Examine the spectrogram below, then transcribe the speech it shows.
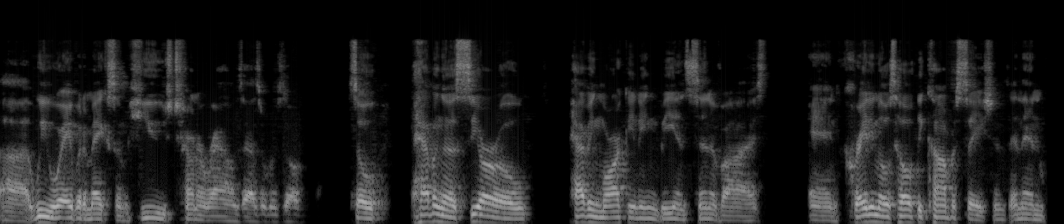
uh, we were able to make some huge turnarounds as a result. So having a CRO, having marketing be incentivized, and creating those healthy conversations, and then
